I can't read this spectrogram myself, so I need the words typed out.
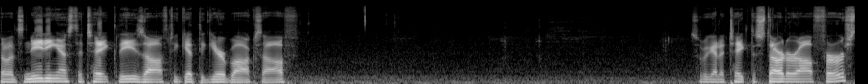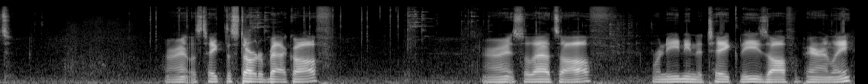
So it's needing us to take these off to get the gearbox off. So we got to take the starter off first. All right, let's take the starter back off. All right, so that's off. We're needing to take these off apparently.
